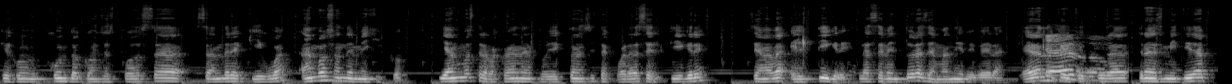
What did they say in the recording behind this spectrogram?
que junto con su esposa Sandra Kiwa, ambos son de México y ambos trabajaron en el proyecto, no sé si te acuerdas, El Tigre, se llamaba El Tigre, las aventuras de Manny Rivera. Era una caricatura transmitida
